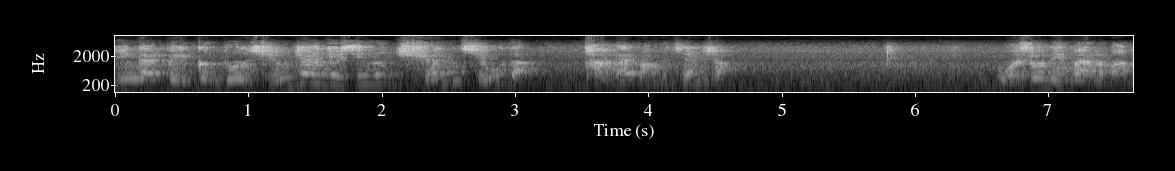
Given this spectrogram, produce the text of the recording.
应该被更多的使用，这样就形成全球的碳排放的减少。我说明白了吗？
